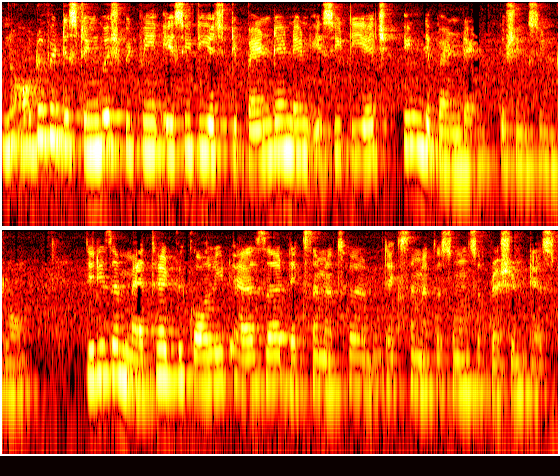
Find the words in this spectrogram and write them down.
Now how do we distinguish between ACTH dependent and ACTH independent Cushing syndrome? There is a method we call it as a dexamethasone suppression test.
